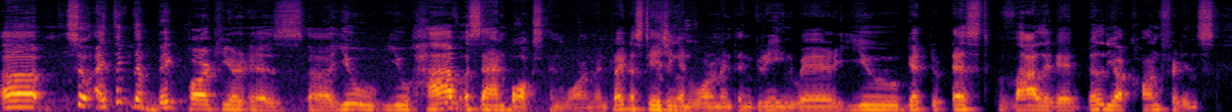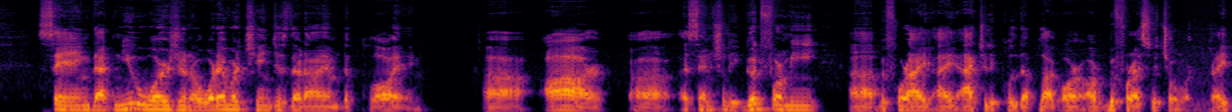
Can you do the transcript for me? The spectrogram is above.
Uh, so I think the big part here is uh, you you have a sandbox environment, right? A staging environment in Green where you get to test, validate, build your confidence, saying that new version or whatever changes that I am deploying uh, are uh, essentially good for me uh, before I, I actually pull the plug or, or before I switch over, right?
